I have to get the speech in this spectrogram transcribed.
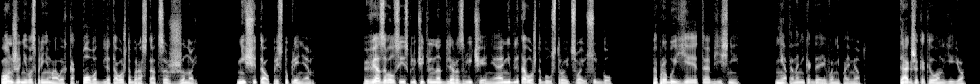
Он же не воспринимал их как повод для того, чтобы расстаться с женой. Не считал преступлением. Ввязывался исключительно для развлечения, а не для того, чтобы устроить свою судьбу. Попробуй ей это объясни. Нет, она никогда его не поймет. Так же, как и он ее.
